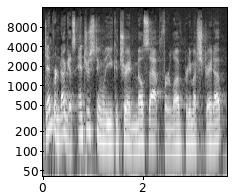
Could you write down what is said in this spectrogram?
Denver Nuggets. Interestingly, you could trade Millsap for Love pretty much straight up.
